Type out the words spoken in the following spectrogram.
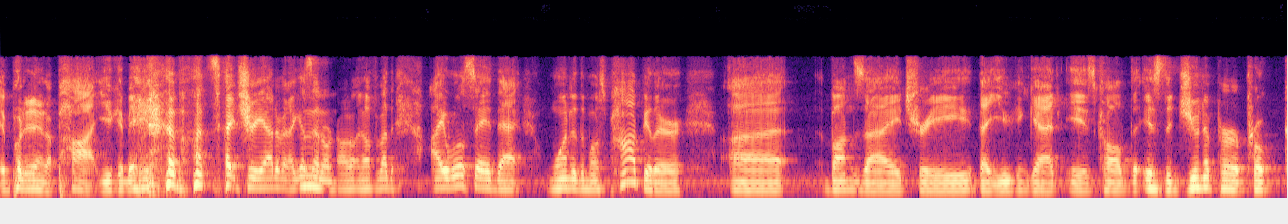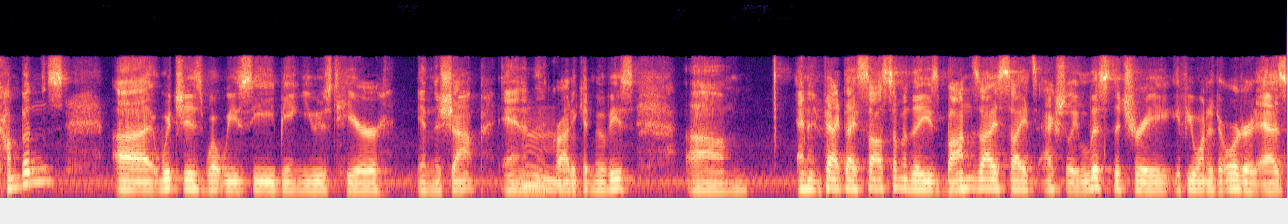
and put it in a pot, you can make a bonsai tree out of it. I guess I don't know enough about that. I will say that one of the most popular uh, bonsai tree that you can get is called is the juniper procumbens, uh, which is what we see being used here in the shop and in the Hmm. Karate Kid movies. Um, and in fact, I saw some of these bonsai sites actually list the tree if you wanted to order it as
